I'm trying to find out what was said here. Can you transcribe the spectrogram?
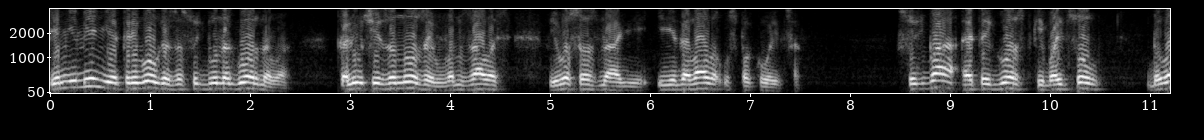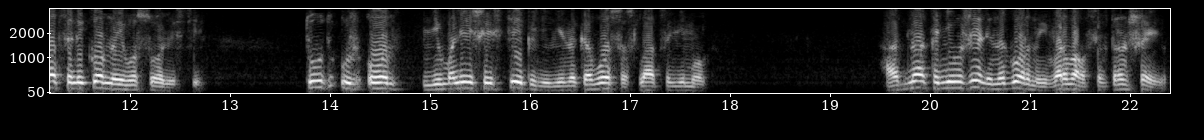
Тем не менее, тревога за судьбу Нагорного колючей занозой вонзалась в его сознании и не давала успокоиться. Судьба этой горстки бойцов была целиком на его совести. Тут уж он ни в малейшей степени ни на кого сослаться не мог. Однако неужели Нагорный ворвался в траншею?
